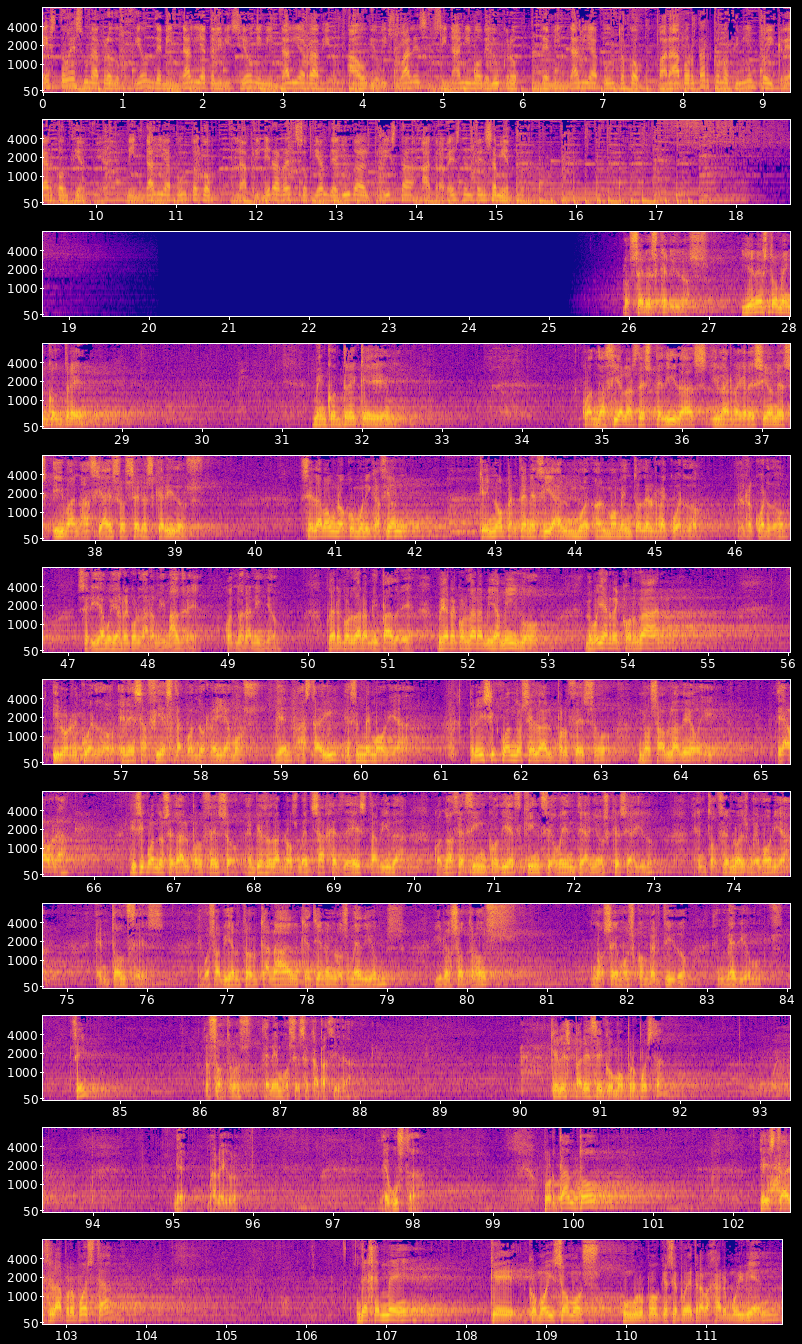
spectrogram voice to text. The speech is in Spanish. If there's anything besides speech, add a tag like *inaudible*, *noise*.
Esto es una producción de Mindalia Televisión y Mindalia Radio, audiovisuales sin ánimo de lucro de mindalia.com, para aportar conocimiento y crear conciencia. Mindalia.com, la primera red social de ayuda altruista a través del pensamiento. Los seres queridos. Y en esto me encontré, me encontré que cuando hacía las despedidas y las regresiones iban hacia esos seres queridos, se daba una comunicación que no pertenecía al, al, momento del recuerdo. El recuerdo sería voy a recordar a mi madre cuando era niño, voy a recordar a mi padre, voy a recordar a mi amigo, lo voy a recordar y lo recuerdo en esa fiesta cuando reíamos. Bien, hasta ahí es memoria. Pero ¿y si cuando se da el proceso nos habla de hoy, de ahora? ¿Y si cuando se da el proceso empieza a darnos mensajes de esta vida, cuando hace 5, 10, 15 o 20 años que se ha ido? Entonces no es memoria. Entonces hemos abierto el canal que tienen los mediums y nosotros nos hemos convertido en mediums. ¿Sí? Nosotros tenemos esa capacidad. ¿Qué les parece como propuesta? Bien, me alegro. Me gusta. Por tanto, esta es la propuesta. Déjenme que, como hoy somos un grupo que se puede trabajar muy bien,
